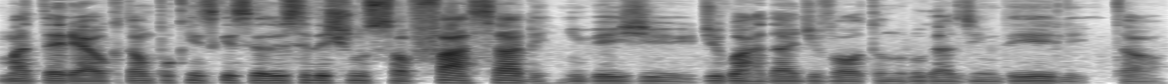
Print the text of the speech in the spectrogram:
material que está um pouquinho esquecido, você deixa no sofá, sabe? Em vez de, de guardar de volta no lugarzinho dele e tal.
